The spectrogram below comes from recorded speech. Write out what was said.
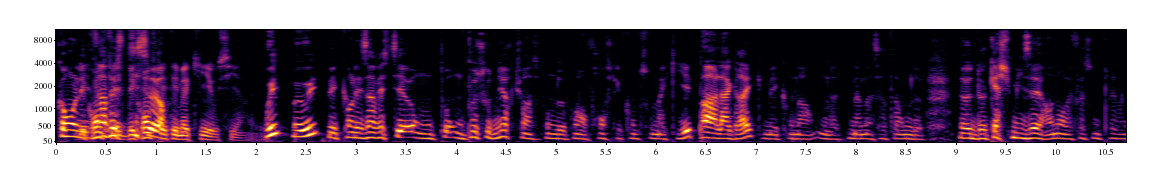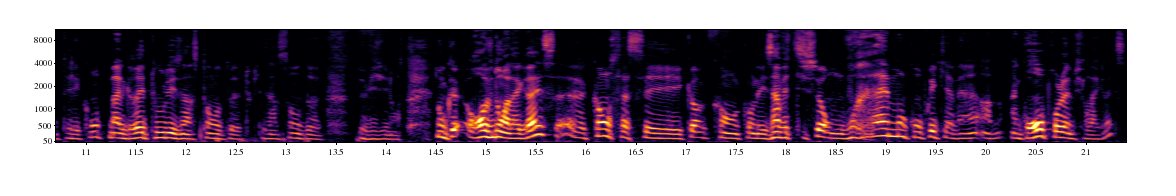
Quand les investisseurs, des comptes étaient maquillés aussi. Hein. Oui, oui, oui, mais quand les investisseurs, on peut, soutenir que sur un certain nombre de points en France, les comptes sont maquillés, pas à la grecque, mais qu'on a, on a même un certain nombre de, de, cache-misère hein, dans la façon de présenter les comptes, malgré tous les instances de, toutes les instances de, vigilance. Donc revenons à la Grèce. Quand, ça quand, quand, quand les investisseurs ont vraiment compris qu'il y avait un, un gros problème sur la Grèce,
